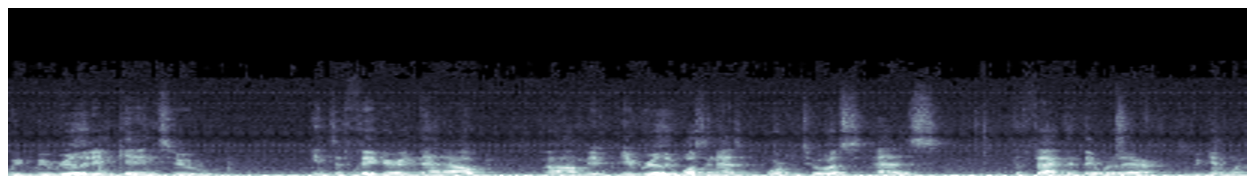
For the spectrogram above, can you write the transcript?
we, we really didn't get into, into figuring that out. Um, it, it really wasn't as important to us as the fact that they were there to begin with.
